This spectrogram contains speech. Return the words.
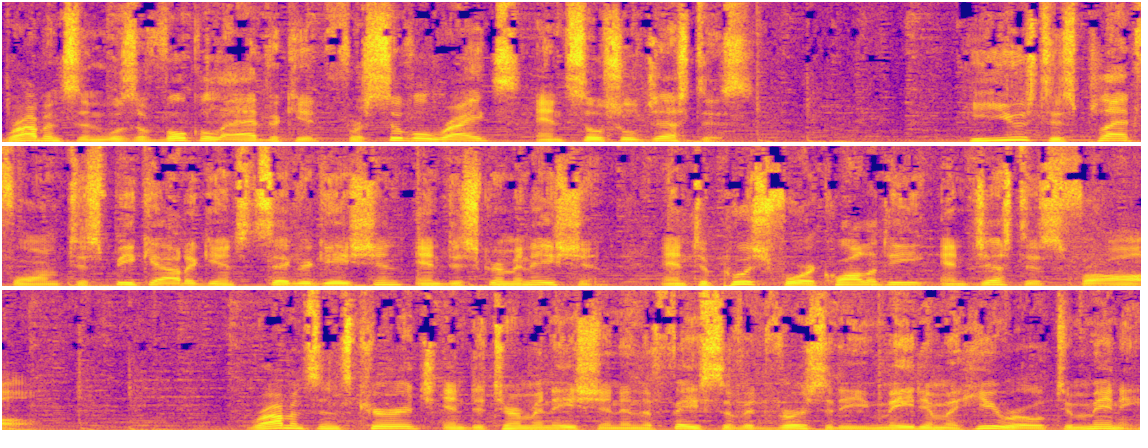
Robinson was a vocal advocate for civil rights and social justice. He used his platform to speak out against segregation and discrimination and to push for equality and justice for all. Robinson's courage and determination in the face of adversity made him a hero to many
